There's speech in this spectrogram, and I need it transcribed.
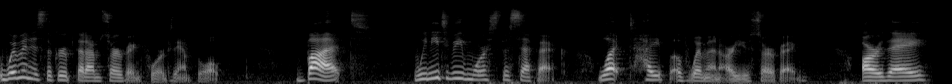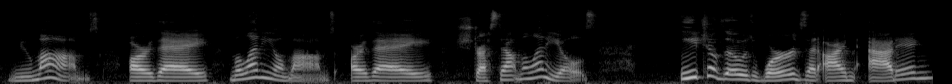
women is the group that I'm serving, for example. But we need to be more specific. What type of women are you serving? Are they new moms? Are they millennial moms? Are they stressed out millennials? Each of those words that I'm adding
